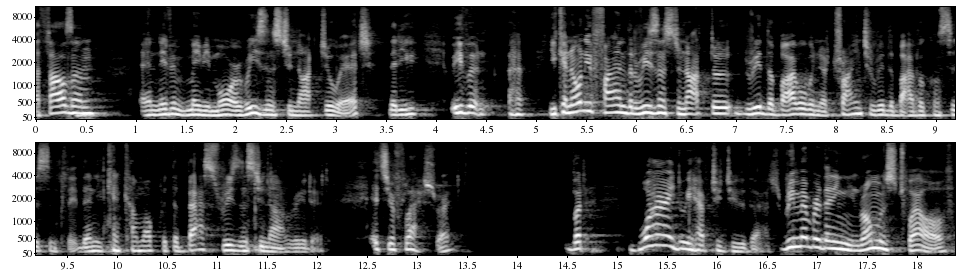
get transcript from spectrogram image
a thousand and even maybe more reasons to not do it that you even you can only find the reasons to not do, read the bible when you're trying to read the bible consistently. Then you can come up with the best reasons to not read it. It's your flesh right? But why do we have to do that? Remember that in romans 12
